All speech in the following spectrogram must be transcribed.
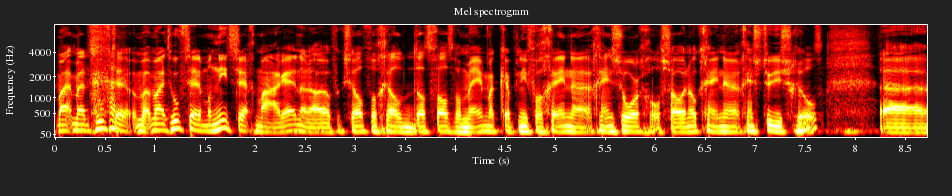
Maar, maar, het hoeft, maar, het hoeft helemaal niet, zeg maar. Hè. Nou, nou, of ik zelf veel geld, dat valt wel mee. Maar ik heb in ieder geval geen, uh, geen zorgen of zo. En ook geen, uh, geen studieschuld. Uh,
